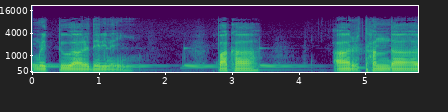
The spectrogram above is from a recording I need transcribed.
মৃত্যু আর দেরি নেই। পাখা আর ঠান্ডা,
